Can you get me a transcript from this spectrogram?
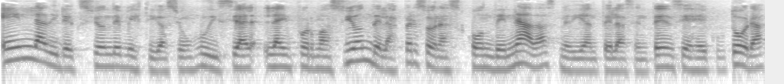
en la Dirección de Investigación Judicial la información de las personas condenadas mediante la sentencia ejecutora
